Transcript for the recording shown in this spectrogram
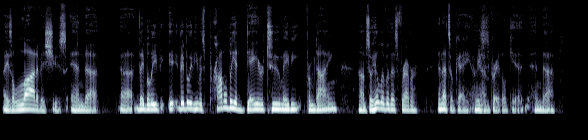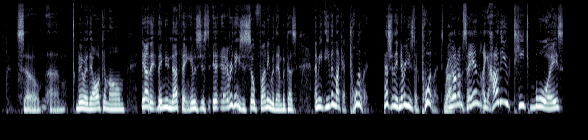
Uh, he has a lot of issues, and uh, uh, they believe they believe he was probably a day or two maybe from dying. Um, so he'll live with us forever. And that's okay. I mean, he's a great little kid, and uh, so um, but anyway, they all come home. You know, they, they knew nothing. It was just it, everything's just so funny with them because I mean, even like a toilet. Pastor, they never used a toilet. You know what I'm saying? Like, how do you teach boys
